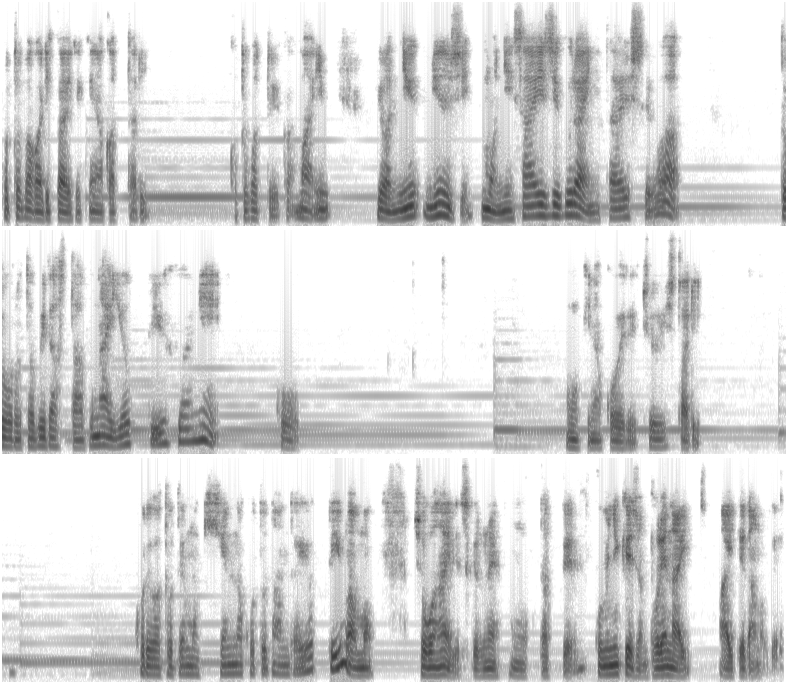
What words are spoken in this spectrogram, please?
言葉が理解できなかったり、言葉というか、まあ、要は乳児、もう2歳児ぐらいに対しては、道路飛び出すと危ないよっていうふうに、こう、大きな声で注意したり、これはとても危険なことなんだよっていうのはもうしょうがないですけどね。もうだってコミュニケーション取れない相手なので。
